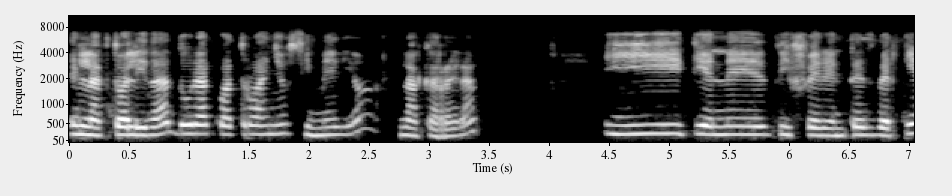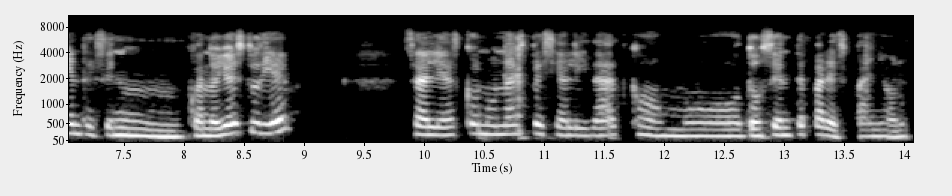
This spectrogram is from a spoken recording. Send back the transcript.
en la actualidad dura cuatro años y medio la carrera y tiene diferentes vertientes. En, cuando yo estudié, salías con una especialidad como docente para español,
